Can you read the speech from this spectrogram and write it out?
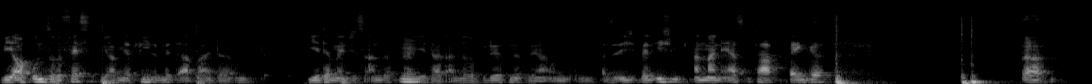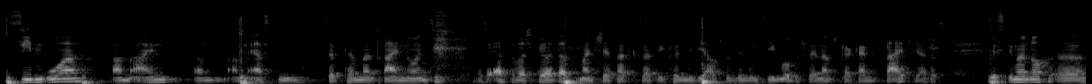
wie auch unsere Feste, wir haben ja viele Mitarbeiter und jeder Mensch ist anders, mhm. jeder hat andere Bedürfnisse, ja. Und also ich, wenn ich an meinen ersten Tag denke, äh, 7 Uhr am, ein, ähm, am 1. September 93. Das erste, was ich gehört habe, mein Chef hat gesagt, wir können die, die Ausbildung 7 Uhr bestellen, habe ich gar keine Zeit. Ja, das ist immer noch äh,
